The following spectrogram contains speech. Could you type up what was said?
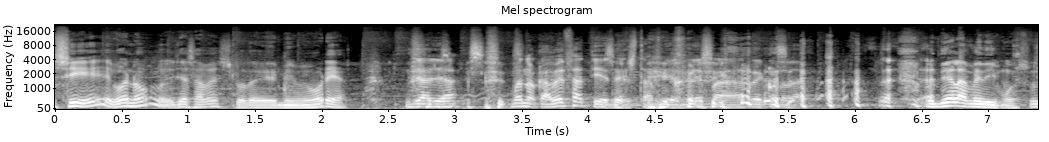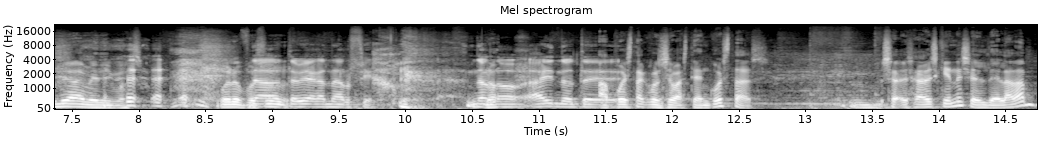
Sí, bueno, ya sabes, lo de mi memoria. Ya, ya. Bueno, cabeza tienes también, para recordar. un día la medimos, un día la medimos. Bueno, pues. No, te voy a ganar fijo. No, no, ahí no te. Apuesta con Sebastián Cuestas. ¿Sabes quién es? ¿El del Adam?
